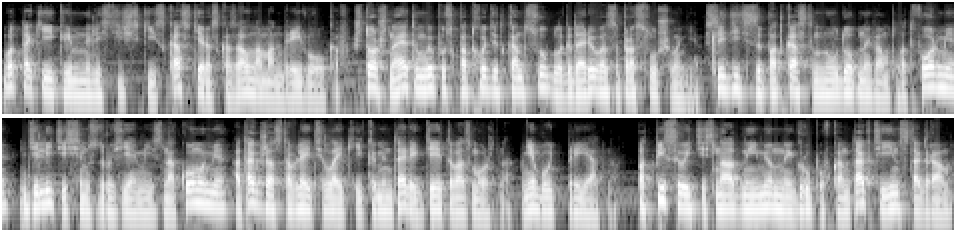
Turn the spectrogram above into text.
Вот такие криминалистические сказки рассказал нам Андрей Волков. Что ж, на этом выпуск подходит к концу. Благодарю вас за прослушивание. Следите за подкастом на удобной вам платформе, делитесь им с друзьями и знакомыми, а также оставляйте лайки и комментарии, где это возможно. Мне будет приятно. Подписывайтесь на одноименные группы ВКонтакте и Инстаграм.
